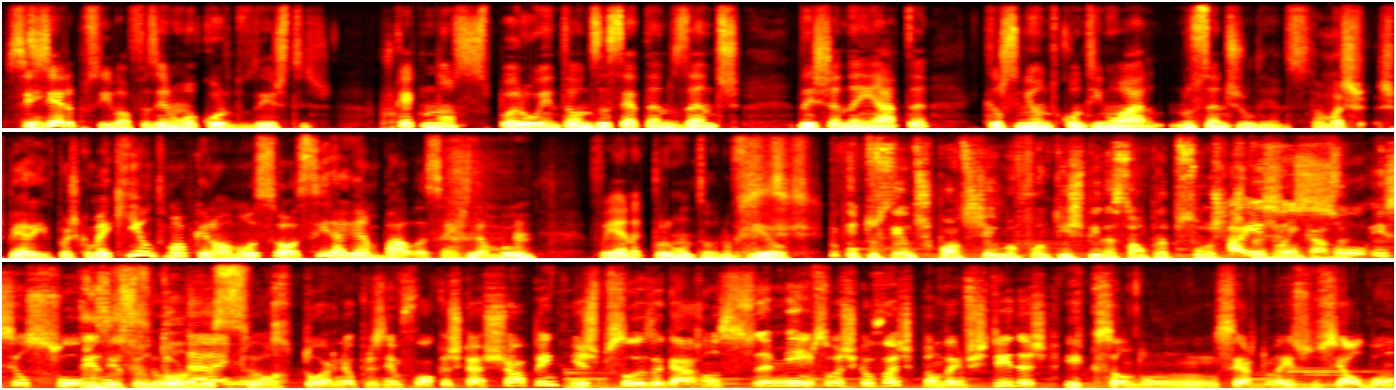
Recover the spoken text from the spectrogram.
Sim. se era possível fazer um acordo destes, porquê é que não se separou então 17 anos antes, deixando em ata que eles tinham de continuar no Santos Juliense? Então, mas espera, e depois como é que iam tomar o pequeno almoço ao Siragam Palace em Istambul? Foi a Ana que perguntou, não fui eu. E tu sentes que podes ser uma fonte de inspiração para pessoas que Ah, estejam eu, em casa? sou, isso eu sou. Tens porque esse eu retorno? Eu Tenho um retorno. Eu, por exemplo, vou ao Cascais Shopping e as pessoas agarram-se a mim. Pessoas que eu vejo que estão bem vestidas e que são de um certo meio social bom.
